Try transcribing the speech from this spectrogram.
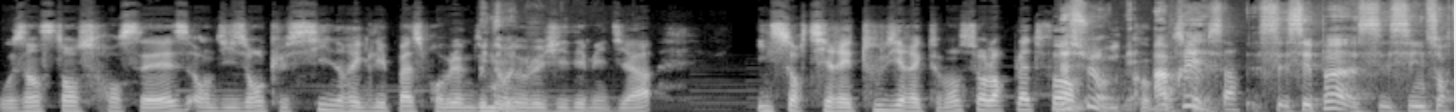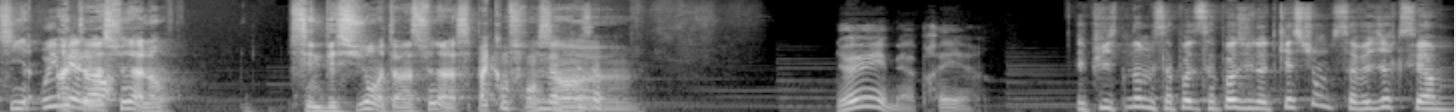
aux instances françaises en disant que s'ils ne réglaient pas ce problème de chronologie des médias, ils sortiraient tout directement sur leur plateforme. Bien sûr. Ils mais commencent après, c'est pas, c'est une sortie Oui, mais internationale. hein. C'est une décision internationale. C'est pas qu'en France. Mais après, hein, ça- euh. Oui, mais après. euh, Et puis, non, mais ça pose, ça pose une autre question. Ça veut dire que c'est un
